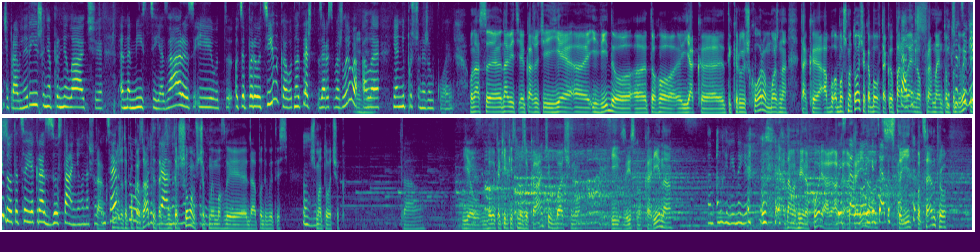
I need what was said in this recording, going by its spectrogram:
чи правильне рішення прийняла, чи е, на місці я зараз. І от оця переоцінка, вона теж зараз важлива, але я ні про що не жалкую. У нас е, навіть е, кажуть, є е, і відео е, того, як е, ти керуєш хором. Можна так е, або або шматочок, або так паралельно якщо- фрагментом Якщо подивитись. це відео, то це якраз з останнього нашого так, концерту. можете показати так з інтершумом, щоб ми могли да, подивитись шматочок. Так. Є велика кількість музикантів, бачимо. І, звісно, Каріна. Там Ангеліна є. Там Гріна в хорі, а, а Каріна от стоїть по центру.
